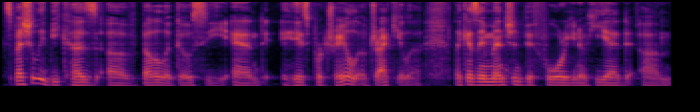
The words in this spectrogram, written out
especially because of Bela Lugosi and his portrayal of Dracula. Like as I mentioned before, you know, he had um,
